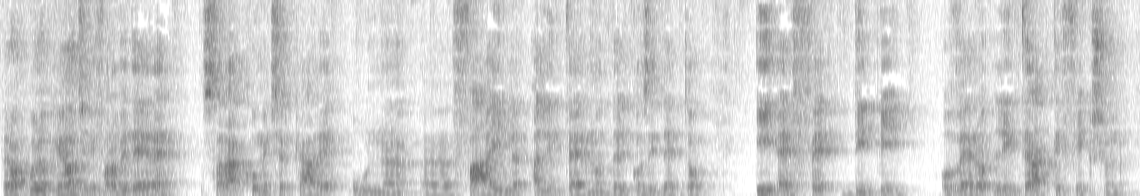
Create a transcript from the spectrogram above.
Però quello che oggi vi farò vedere sarà come cercare un eh, file all'interno del cosiddetto IFDB, ovvero l'Interactive Fiction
